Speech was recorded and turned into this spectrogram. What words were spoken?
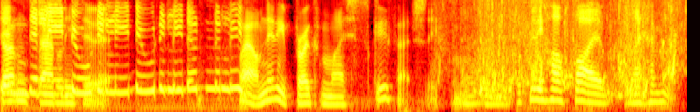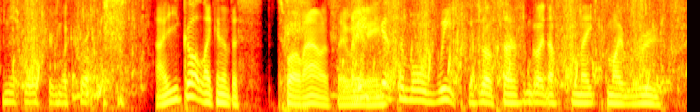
dun daddly do it. Wow, I'm nearly broken my scoop actually. from all the- It's nearly half five, and I haven't finished watering my crops. Uh, you got like another s- twelve hours though, I need to really. get some more wheat as well because I haven't got enough to make my roof.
